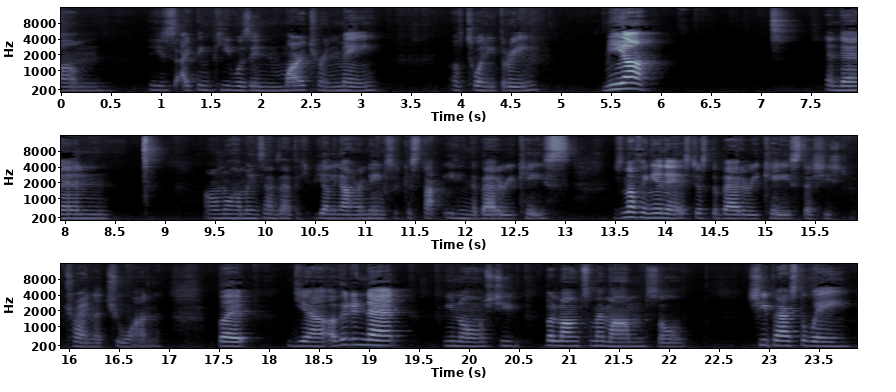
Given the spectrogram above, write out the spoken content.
Um, he's I think he was in March or in May of 23. Mia. And then I don't know how many times I have to keep yelling out her name so she can stop eating the battery case. There's nothing in it. It's just the battery case that she's trying to chew on. But yeah, other than that, you know, she belonged to my mom, so she passed away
